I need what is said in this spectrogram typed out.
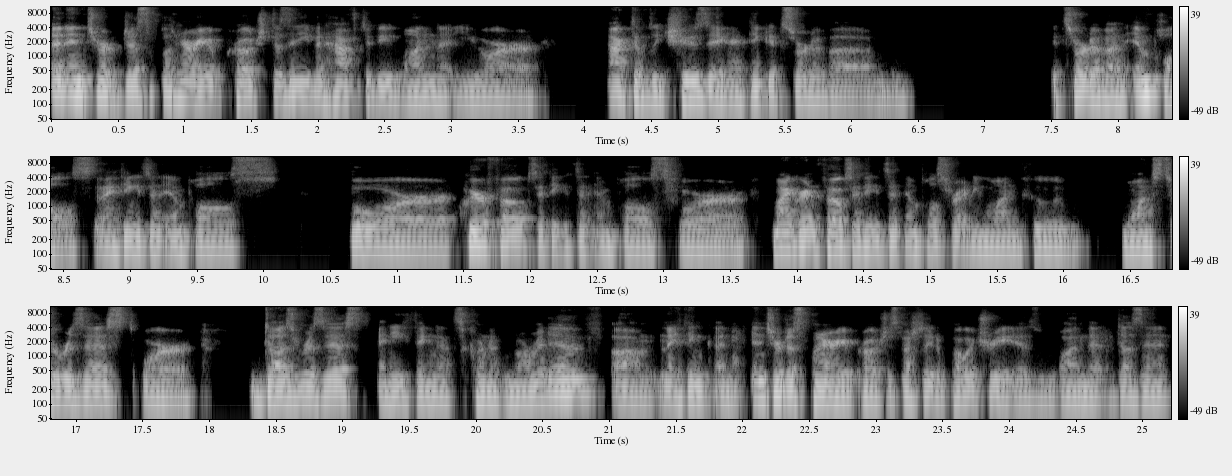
an interdisciplinary approach doesn't even have to be one that you are actively choosing. I think it's sort of a um, it's sort of an impulse. And I think it's an impulse for queer folks. I think it's an impulse for migrant folks. I think it's an impulse for anyone who wants to resist or does resist anything that's kind of normative. Um, and I think an interdisciplinary approach, especially to poetry, is one that doesn't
